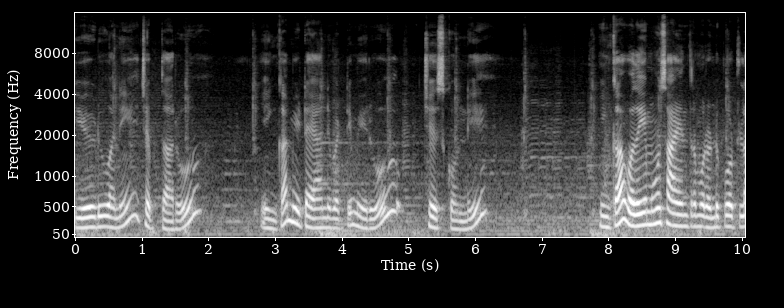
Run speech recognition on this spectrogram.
ఏడు అని చెప్తారు. ఇంకా మీ టయాన్ని బట్టి మీరు చేసుకోండి. ఇంకా ఉదయము సాయంత్రము రెండు పూట్ల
